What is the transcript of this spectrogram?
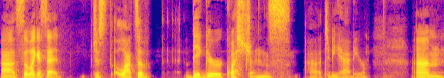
Uh so like i said just lots of bigger questions uh, to be had here. Um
